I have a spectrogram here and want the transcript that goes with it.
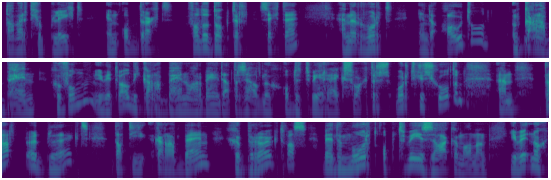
dat werd gepleegd in opdracht van de dokter, zegt hij. En er wordt in de auto een karabijn gevonden. Je weet wel, die karabijn waarbij dat er zelf nog op de twee rijkswachters wordt geschoten. En daaruit blijkt dat die karabijn gebruikt was bij de moord op twee zakenmannen. Je weet nog,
